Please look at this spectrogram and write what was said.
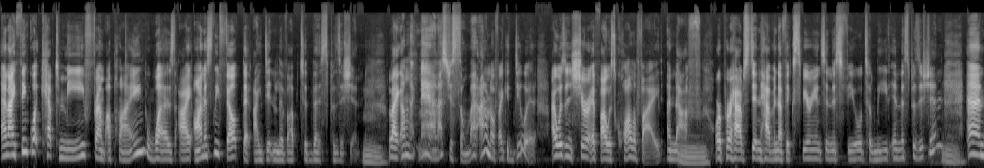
And I think what kept me from applying was I honestly felt that I didn't live up to this position. Hmm. Like, I'm like, man, that's just so much. I don't know if I could do it. I wasn't sure if I was qualified enough hmm. or perhaps didn't have enough experience in this field to lead in this position. Hmm. And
